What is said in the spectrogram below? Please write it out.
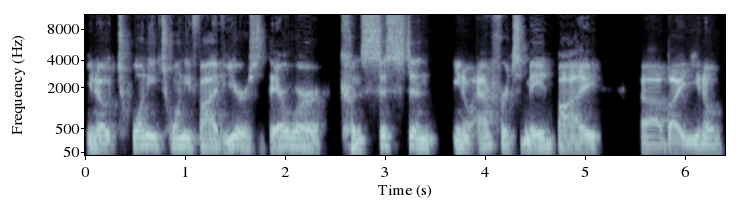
you know 20 25 years, there were consistent you know efforts made by uh, by you know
